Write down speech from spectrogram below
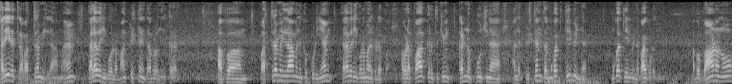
சரீரத்தில் வஸ்திரம் இல்லாமல் தலைவரி கோலமாக கிருஷ்ணன் தவிர வந்து இருக்கிறார் அப்போ வஸ்திரம் இல்லாமல் நிற்கக்கூடிய தலைவரி கோலமாக இருக்கிறப்ப அவளை பார்க்கறதுக்கும் கண்ணு பூச்சின அந்த கிருஷ்ணன் தன் முகத்தை திருப்பிண்டார் முகத்தை திருப்பிண்ட பார்க்கக்கூடாது. அப்போ பாணனும்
